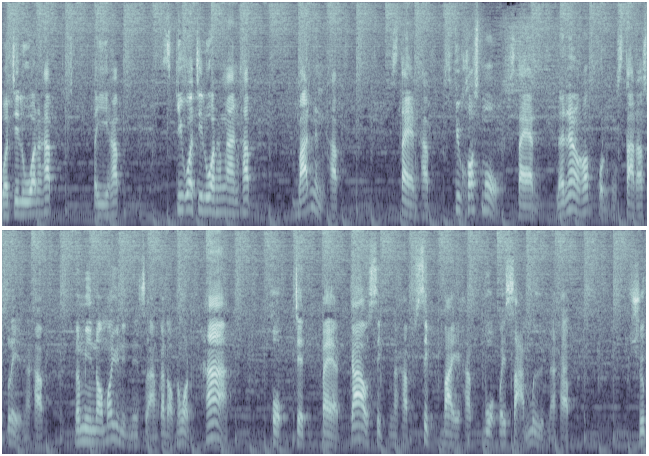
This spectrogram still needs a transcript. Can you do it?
วาจิรัวนะครับ ตีครับ สกิลวาจิรัวทำงานครับบัสหนึ่งครับสแตนครับสกิลคอสโมสแตนและแน่นอนครับผลของ Stardust Blade นะครับเรามี normal unit ในสนามกระดอกทั้งหมด 5 6 7 8 9 10นะครับ10 ใบครับ บวกไป 30,000นะครับชุบ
